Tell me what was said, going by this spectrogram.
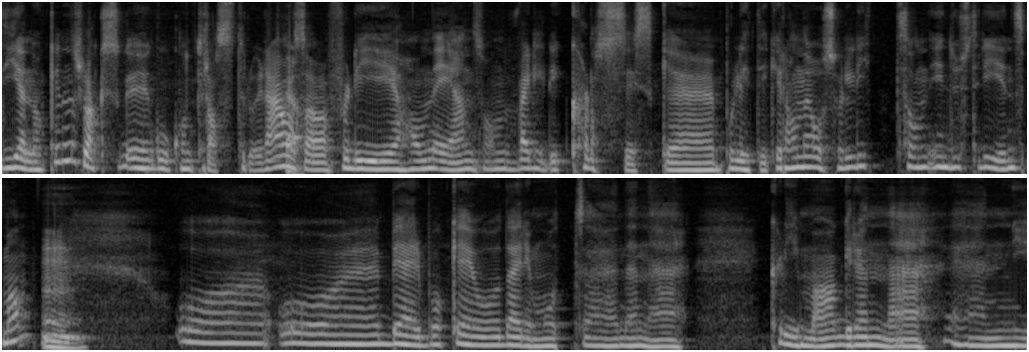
de er nok en slags eh, god kontrast, tror jeg. Altså, ja. Fordi han er en sånn veldig klassisk eh, politiker. Han er også litt sånn industriens mann. Mm. Og, og Bærbukk er jo derimot eh, denne klima, grønne, eh, ny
